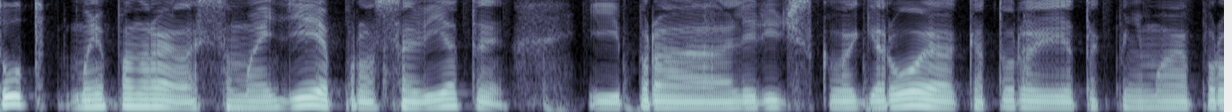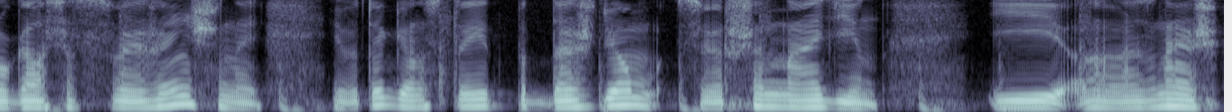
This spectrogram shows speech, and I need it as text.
Тут мне понравилась сама идея про советы и про лирического героя, который, я так понимаю, поругался со своей женщиной, и в итоге он стоит под дождем совершенно один. И, э, знаешь,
